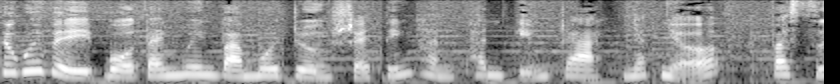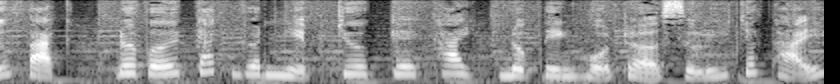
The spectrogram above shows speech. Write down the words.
Thưa quý vị, Bộ Tài nguyên và Môi trường sẽ tiến hành thanh kiểm tra, nhắc nhở và xử phạt đối với các doanh nghiệp chưa kê khai nộp tiền hỗ trợ xử lý chất thải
